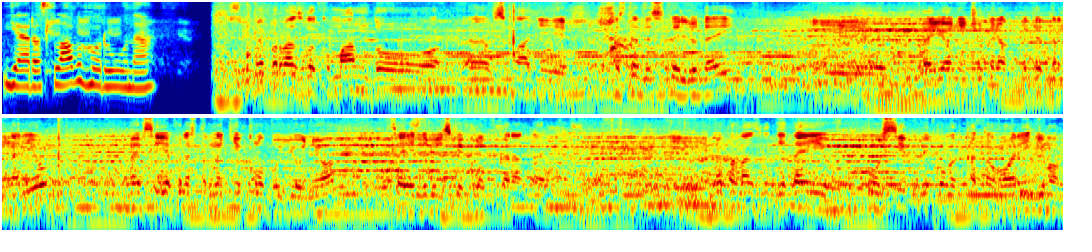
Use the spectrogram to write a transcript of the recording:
Ярослав Горуна. Ми привезли команду в складі 60 людей і районі 4-5 тренерів. Ми всі є представники клубу Юніон, це є львівський клуб карате. І ми привезли дітей у всіх вікових категорій і вагу.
